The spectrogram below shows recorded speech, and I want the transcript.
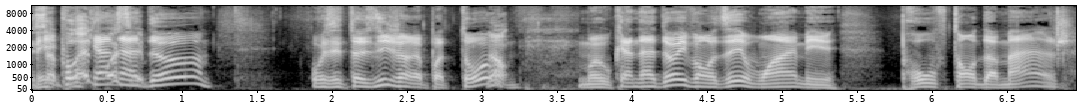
Mais au Canada, aux États-Unis, j'aurais pas de tour. Mais au Canada, ils vont dire, ouais, mais prouve ton dommage,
